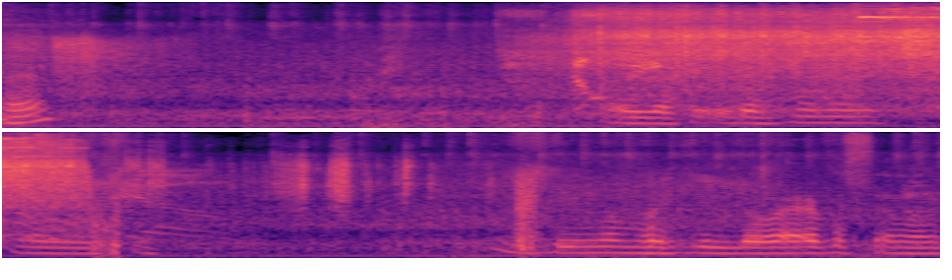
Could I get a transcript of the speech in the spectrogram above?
হ্যাঁ? এটা দুই নম্বর দেওয়া অবস্থা আমার।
